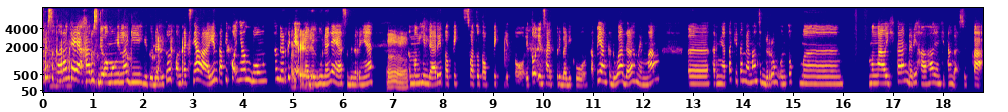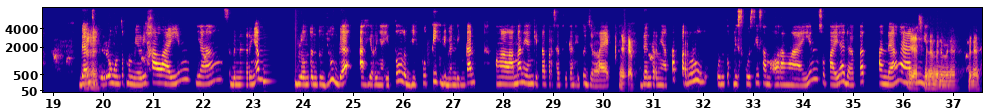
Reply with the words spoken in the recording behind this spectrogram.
Terus sekarang kayak harus diomongin lagi gitu. Dan itu konteksnya lain tapi kok nyambung. Kan berarti kayak okay. gak ada gunanya ya sebenarnya mm. menghindari topik suatu topik gitu. Itu insight pribadiku. Tapi yang kedua adalah memang uh, ternyata kita memang cenderung untuk meng mengalihkan dari hal-hal yang kita nggak suka dan cenderung untuk memilih hal lain yang sebenarnya belum tentu juga akhirnya itu lebih putih dibandingkan pengalaman yang kita persepsikan itu jelek. Yep. Dan ternyata perlu untuk diskusi sama orang lain supaya dapat pandangan. Yes, gitu. benar benar benar.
